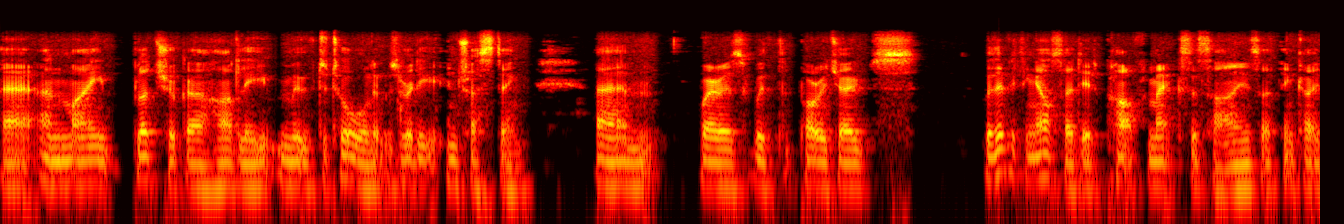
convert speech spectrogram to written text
Uh, and my blood sugar hardly moved at all. It was really interesting. Um, whereas with the porridge oats, with everything else I did apart from exercise, I think I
